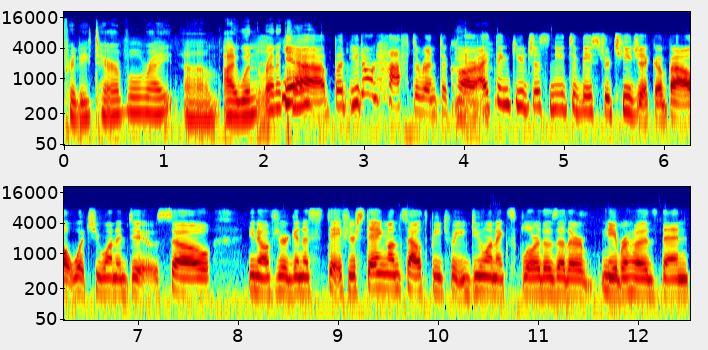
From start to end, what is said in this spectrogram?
pretty terrible, right? Um, I wouldn't rent a car. Yeah, but you don't have to rent a car. Yeah. I think you just need to be strategic about what you want to do. So, you know, if you're going to stay, if you're staying on South Beach, but you do want to explore those other neighborhoods, then,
